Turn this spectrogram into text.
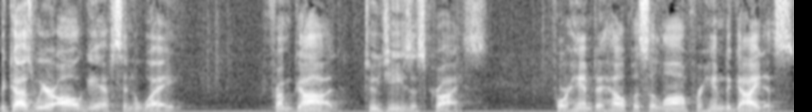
Because we are all gifts in a way from God to Jesus Christ, for Him to help us along, for Him to guide us.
